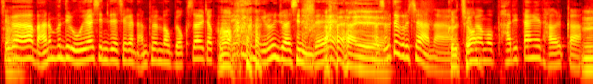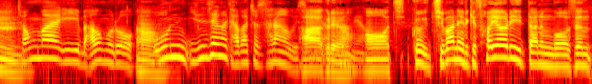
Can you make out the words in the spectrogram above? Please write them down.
제가 어. 많은 분들이 오해하시는데 제가 남편 막 멱살 잡고 어. 때리고 뭐 이러는 줄 아시는데 아, 예. 아, 절대 그렇지 않아요. 그렇죠? 제가 뭐 발이 땅에 닿을까 음. 정말 이 마음으로 어. 온 인생을 다 바쳐서 사랑하고 있습니다. 아, 그래요. 어, 지, 그 집안에 이렇게 서열이 있다는 것은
